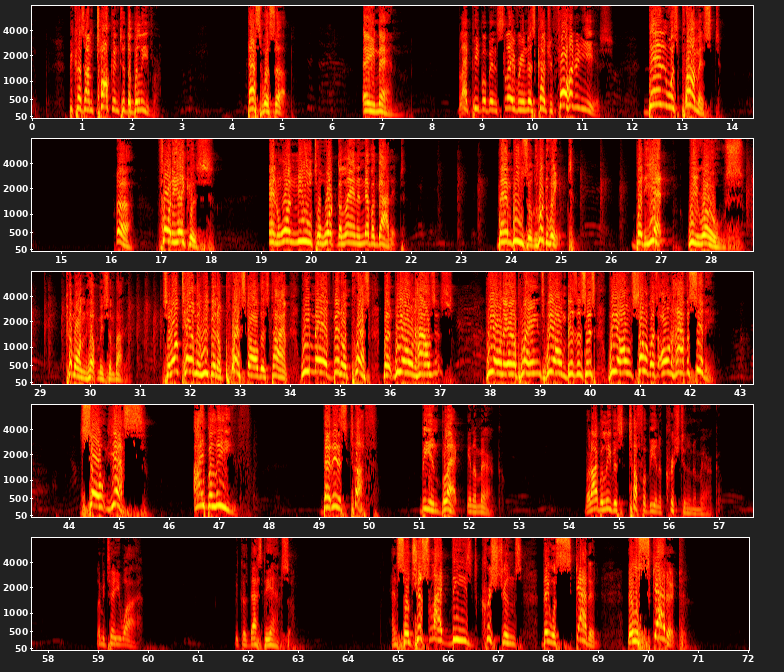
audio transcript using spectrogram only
Because I'm talking to the believer. That's what's up. Amen. Black people been in slavery in this country 400 years. Then was promised huh, 40 acres and one mule to work the land and never got it. Bamboozled, hoodwinked. But yet we rose. Come on and help me, somebody. So don't tell me we've been oppressed all this time. We may have been oppressed, but we own houses. We own airplanes. We own businesses. We own, some of us own half a city. So, yes, I believe that it is tough being black in America. But I believe it's tougher being a Christian in America. Let me tell you why. Because that's the answer. And so, just like these Christians, they were scattered. They were scattered.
